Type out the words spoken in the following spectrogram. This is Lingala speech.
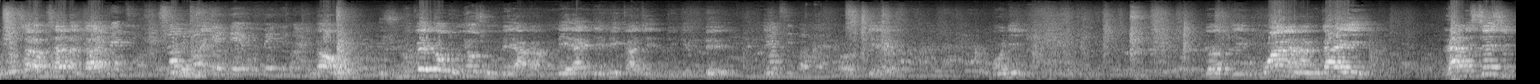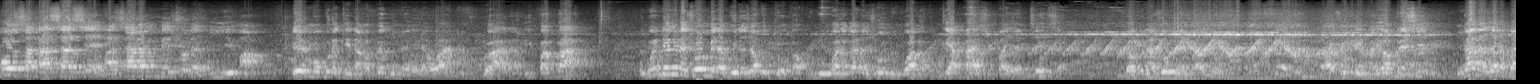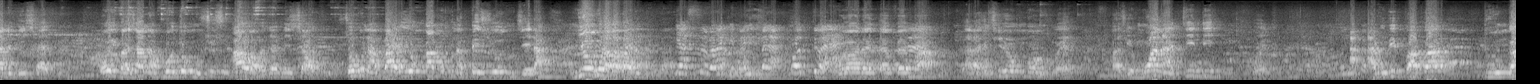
ozosala mosala na ngai non luka eloko nyonso mbeyaka mela demi kaje pike pe ok moni donc mwana na ngai radisesi bosa assassin asala maison de billema be moko nakendaka mpe komelela wana gloire abi papa omoi ndenge nazomela boye naza kotoka kolungwana ngai nazolungwana kotia base epai ya jeza donc nazomema yo nazomema yo amplis ngai naza na bana misato oyo baza na poto mosusu awa baza misato soki nabali yo ngai moko napesi yo nzela nyokolaka bana wana tapema balakisi yo mbongo eh. parce que mwana atindi alobi papa tunga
